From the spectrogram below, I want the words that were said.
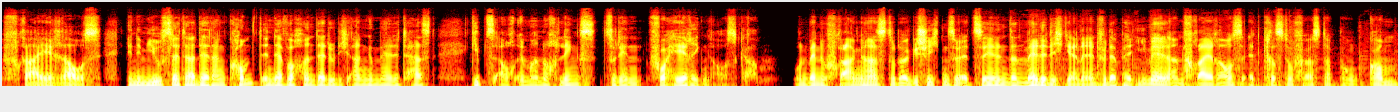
frei raus. In dem Newsletter, der dann kommt in der Woche, in der du dich angemeldet hast, gibt's auch immer noch Links zu den vorherigen Ausgaben. Und wenn du Fragen hast oder Geschichten zu erzählen, dann melde dich gerne entweder per E-Mail an freiraus.christoförster.com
